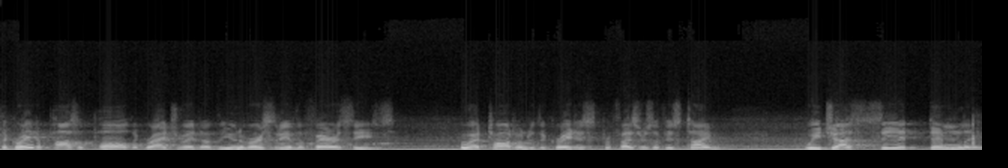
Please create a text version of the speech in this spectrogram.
the great apostle Paul, the graduate of the University of the Pharisees, who had taught under the greatest professors of his time. We just see it dimly.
